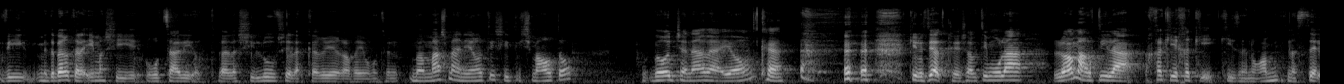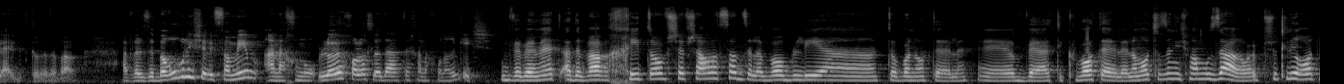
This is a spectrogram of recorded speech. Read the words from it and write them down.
והיא מדברת על האימא שהיא רוצה להיות, ועל השילוב של הקריירה והאימהות. ממש מעניין אותי שהיא תשמע אותו בעוד שנה מהיום. כן. כאילו, את יודעת, כשישבתי מולה, לא אמרתי לה, חכי, חכי, כי זה נורא מתנשא להגיד כזה דבר. אבל זה ברור לי שלפעמים אנחנו לא יכולות לדעת איך אנחנו נרגיש. ובאמת, הדבר הכי טוב שאפשר לעשות זה לבוא בלי התובנות האלה אה, והתקוות האלה, למרות שזה נשמע מוזר, אבל פשוט לראות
